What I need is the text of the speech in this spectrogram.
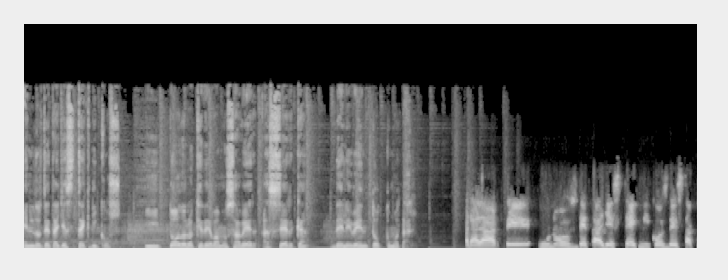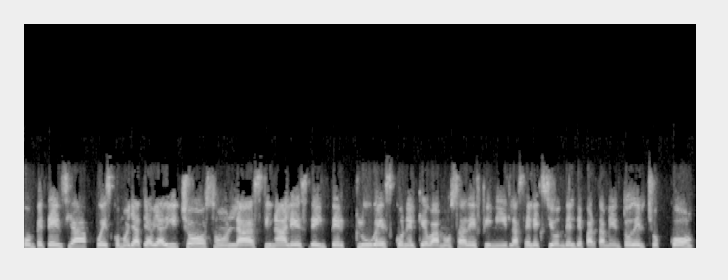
en los detalles técnicos y todo lo que debamos saber acerca del evento como tal. Para darte unos detalles técnicos de esta competencia, pues como ya te había dicho, son las finales de interclubes con el que vamos a definir la selección del departamento del Chocó,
